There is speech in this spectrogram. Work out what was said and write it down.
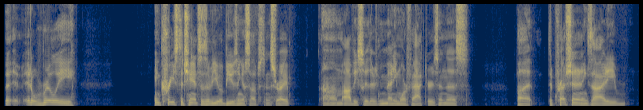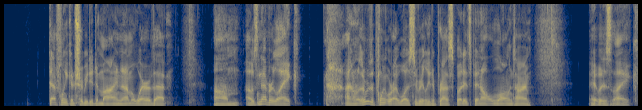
it, it'll really increase the chances of you abusing a substance, right? Um, obviously, there's many more factors in this, but depression and anxiety definitely contributed to mine, and I'm aware of that. Um, I was never like, I don't know. There was a point where I was severely depressed, but it's been a long time. It was like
